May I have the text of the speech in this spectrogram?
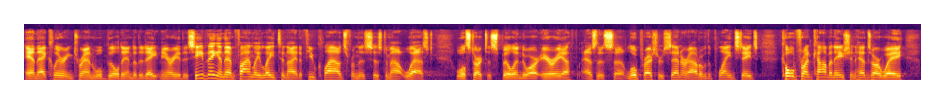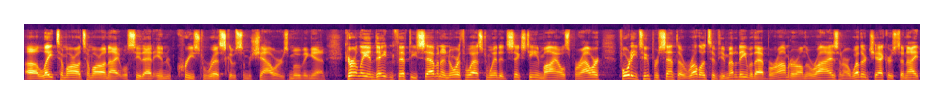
And that clearing trend will build into the Dayton area this evening. And then finally late tonight, a few clouds from this system out west will start to spill into our area as this uh, low pressure center out over the plain states. Cold front combination heads our way uh, late tomorrow, tomorrow night. We'll see that increased risk of some showers moving in. Currently in Dayton 57, a northwest wind at 16 miles per hour. 42% the relative humidity with that barometer on the rise. And our weather checkers tonight,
